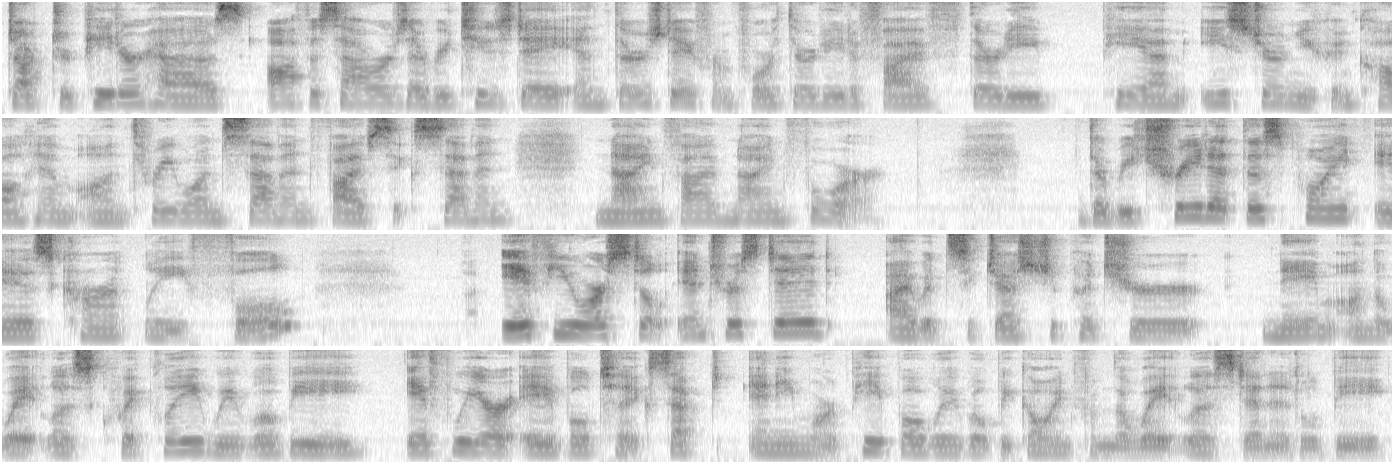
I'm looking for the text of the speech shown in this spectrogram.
Dr. Peter has office hours every Tuesday and Thursday from 4:30 to 5:30 p.m. Eastern. You can call him on 317 567 9594. The retreat at this point is currently full. If you are still interested, I would suggest you put your name on the wait list quickly. We will be, if we are able to accept any more people, we will be going from the wait list and it'll be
